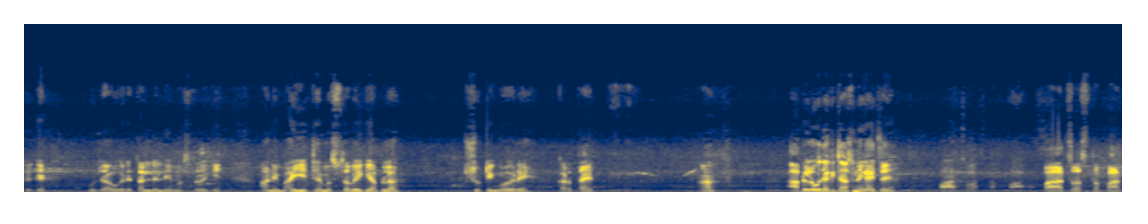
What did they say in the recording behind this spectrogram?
ठीक आहे? पूजा वगैरे चाललेली मस्तपैकी. आणि भाई इथे मस्तपैकी आपलं शूटिंग वगैरे करतायत. हां? आपल्याला उद्या किती वाजता निघायचं आहे पाच वाजता पाच. पाच वाजता पाच.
